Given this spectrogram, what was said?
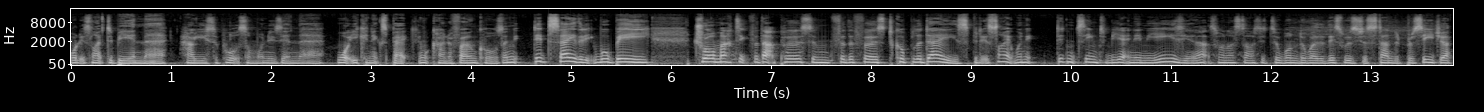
what it's like to be in there how you support someone who's in there what you can expect what kind of phone calls and it did say that it will be traumatic for that person for the first couple of days but it's like when it didn't seem to be getting any easier that's when i started to wonder whether this was just standard procedure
